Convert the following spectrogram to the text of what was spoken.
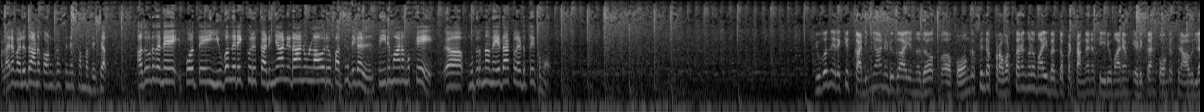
വളരെ വലുതാണ് കോൺഗ്രസിനെ സംബന്ധിച്ച്. അതുകൊണ്ട് തന്നെ ഇപ്പോഴത്തെ യുവനിരയ്ക്ക് ഒരു കടിഞ്ഞാണിടാനുള്ള ഒരു പദ്ധതികൾ തീരുമാനമൊക്കെ മുതിർന്ന നേതാക്കൾ എടുത്തേക്കുമോ? യുവനിരയ്ക്ക് കടിഞ്ഞാനിടുക എന്നത് കോൺഗ്രസിന്റെ പ്രവർത്തനങ്ങളുമായി ബന്ധപ്പെട്ട് അങ്ങനെ തീരുമാനം എടുക്കാൻ കോൺഗ്രസിനാവില്ല.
